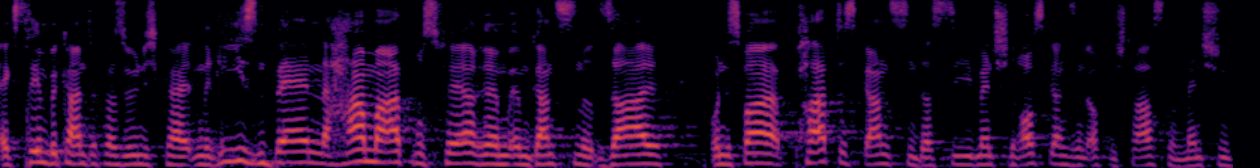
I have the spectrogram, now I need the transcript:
extrem bekannte Persönlichkeiten, Riesenband, eine Hammeratmosphäre im, im ganzen Saal. Und es war Part des Ganzen, dass die Menschen rausgegangen sind auf die Straßen und Menschen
